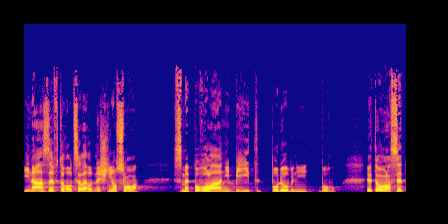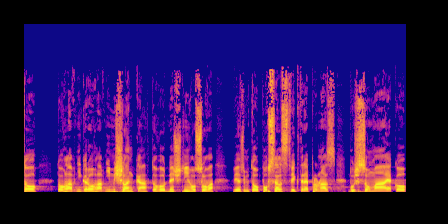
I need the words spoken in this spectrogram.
i název toho celého dnešního slova. Jsme povoláni být podobní Bohu. Je to vlastně to, to hlavní gro, hlavní myšlenka toho dnešního slova. Věřím toho poselství, které pro nás Boží slovo má jako,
